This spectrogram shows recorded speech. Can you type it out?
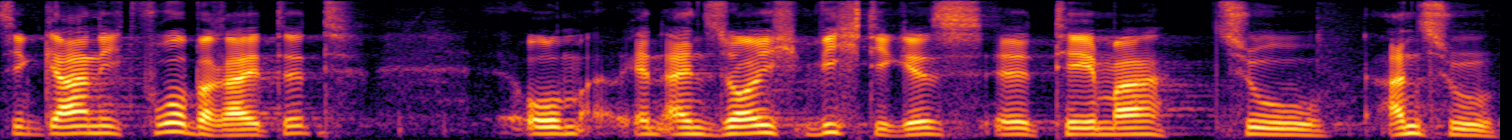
sind gar nicht vorbereitet, um in ein solch wichtiges äh, Thema zu, anzugehen.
